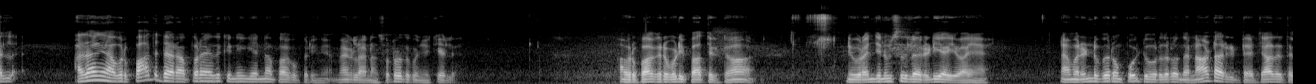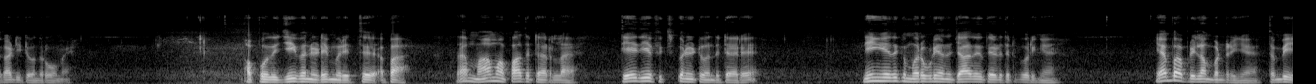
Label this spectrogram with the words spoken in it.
இல்லை அதாங்க அவர் பார்த்துட்டார். அப்புறம் எதுக்கு நீங்கள் என்ன பார்க்க போகிறீங்க மேகலா நான் சொல்கிறத கொஞ்சம் கேளு. அவர் பார்க்குறபடி பார்த்துக்கிட்டோம். நீ ஒரு அஞ்சு நிமிஷத்தில் ரெடி ஆகி வாயேன். நாம் ரெண்டு பேரும் போயிட்டு ஒரு தடவை அந்த நாட்டார்கிட்ட ஜாதகத்தை காட்டிட்டு வந்துடுவோமே அப்போது ஜீவன் இடைமறித்து அப்பா அதான் மாமா பார்த்துட்டார்ல. தேதியை ஃபிக்ஸ் பண்ணிட்டு வந்துட்டாரு. நீங்கள் எதுக்கு மறுபடியும் அந்த ஜாதகத்தை எடுத்துகிட்டு போகிறீங்க ஏன்ப்பா அப்படிலாம் பண்ணுறீங்க தம்பி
